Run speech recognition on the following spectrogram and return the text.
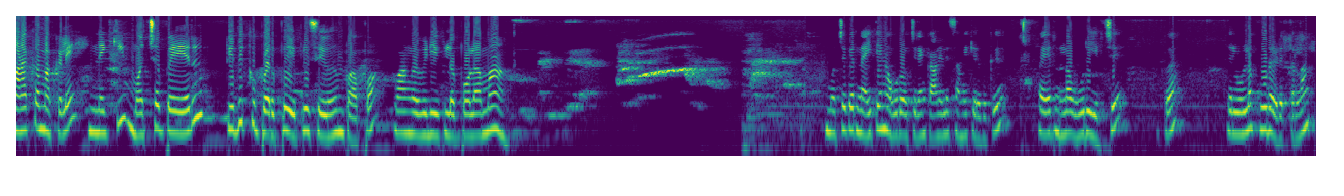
வணக்கம் மக்களே. இன்னைக்கு மொச்சப்பயிறு பிதுக்கு பருப்பு எப்படி செய்வதுன்னு பார்ப்போம். வாங்க வீடியோக்குள்ளே போகலாமா மொச்சப்பயிறு நைட்டே நான் ஊற வச்சிருக்கேன் காலையில் சமைக்கிறதுக்கு. பயிர் நல்லா ஊறிடுச்சு. இப்போ இதில் உள்ள கூட எடுத்துடலாம்.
